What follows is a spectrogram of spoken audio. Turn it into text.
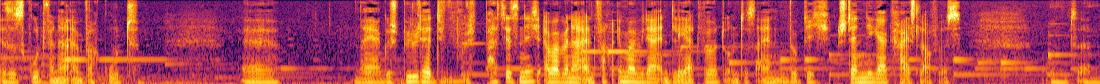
ist es gut, wenn er einfach gut, äh, naja, gespült hat, passt jetzt nicht, aber wenn er einfach immer wieder entleert wird und es ein wirklich ständiger Kreislauf ist. Und ähm,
